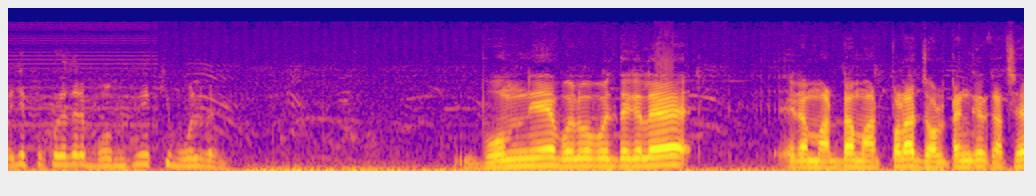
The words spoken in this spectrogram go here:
এই যে পুকুরে ধারে বোম নিয়ে কি বলবেন? বোম নিয়ে বলব বলতে গেলে, এটা মাড্ডা মাঠপাড়া জল ট্যাঙ্কের কাছে,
